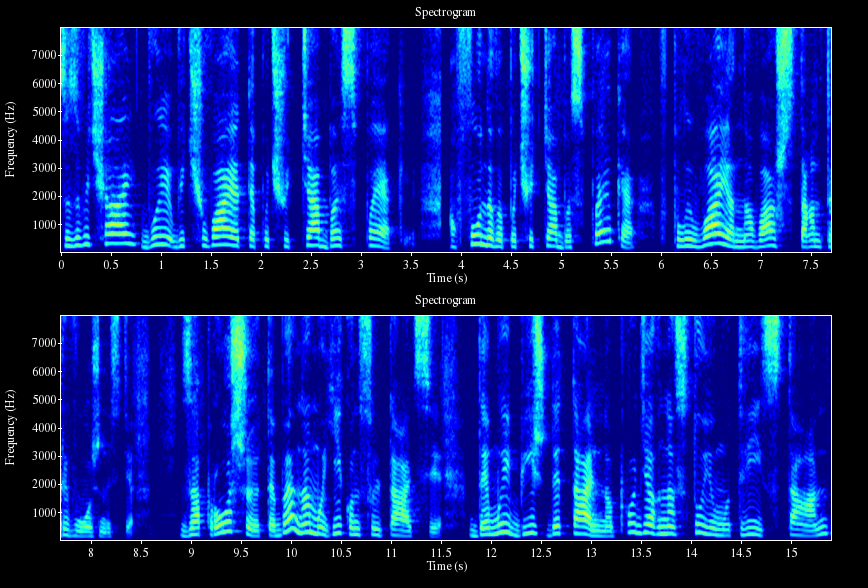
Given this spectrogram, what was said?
зазвичай ви відчуваєте почуття безпеки, а фонове почуття безпеки впливає на ваш стан тривожності. Запрошую тебе на мої консультації, де ми більш детально продіагностуємо твій стан,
